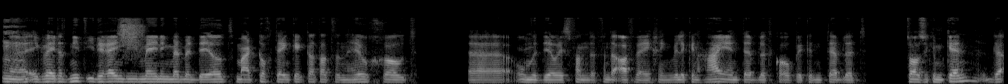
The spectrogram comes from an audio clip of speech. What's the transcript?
Mm. Uh, ik weet dat niet iedereen die mening met me deelt, maar toch denk ik dat dat een heel groot uh, onderdeel is van de, van de afweging. Wil ik een high-end tablet, koop ik een tablet zoals ik hem ken, de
